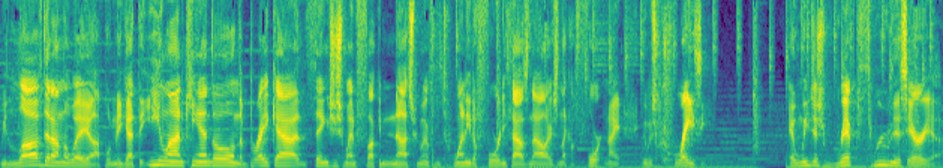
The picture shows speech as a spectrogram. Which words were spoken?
We loved it on the way up. When we got the Elon candle and the breakout and things just went fucking nuts. We went from twenty to forty thousand dollars in like a fortnight. It was crazy. And we just ripped through this area.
